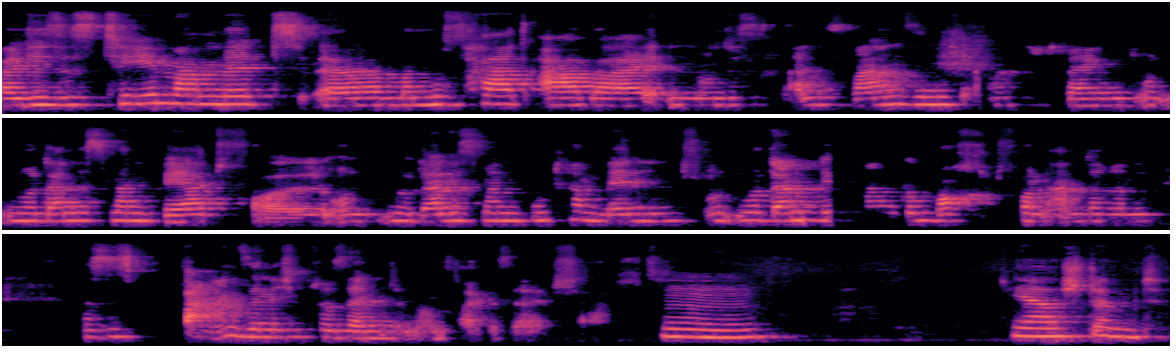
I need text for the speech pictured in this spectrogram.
Weil dieses Thema mit, äh, man muss hart arbeiten und es ist alles wahnsinnig anstrengend und nur dann ist man wertvoll und nur dann ist man ein guter Mensch und nur dann wird man gemocht von anderen. Das ist wahnsinnig präsent in unserer Gesellschaft. Hm. Ja, stimmt.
